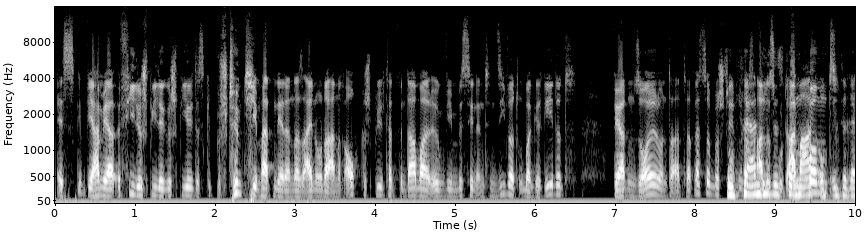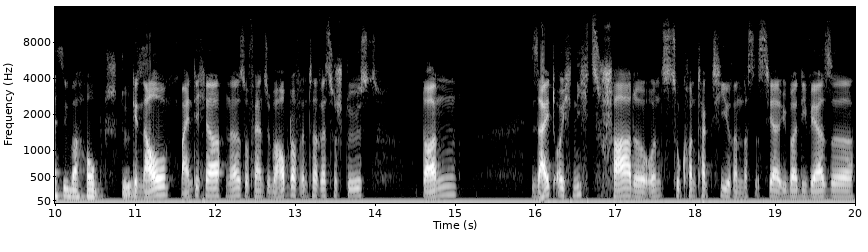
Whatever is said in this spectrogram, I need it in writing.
es, wir haben ja viele Spiele gespielt. Es gibt bestimmt jemanden, der dann das eine oder andere auch gespielt hat. Wenn da mal irgendwie ein bisschen intensiver drüber geredet werden soll und da Interesse besteht Sofern und das alles gut Format ankommt. Auf Interesse überhaupt stößt. Genau, meinte ich ja, ne, sofern es überhaupt auf Interesse stößt, dann seid euch nicht zu schade, uns zu kontaktieren. Das ist ja über diverse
